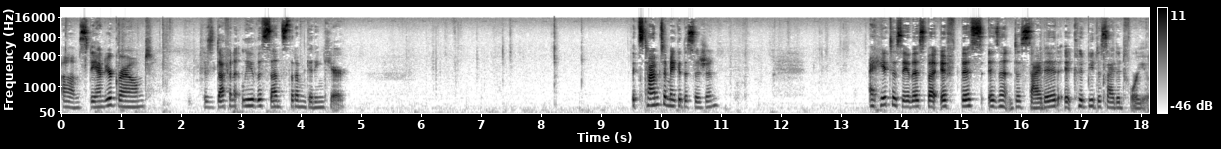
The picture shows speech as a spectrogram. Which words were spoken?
um, stand your ground is definitely the sense that I'm getting here. It's time to make a decision. I hate to say this, but if this isn't decided, it could be decided for you.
